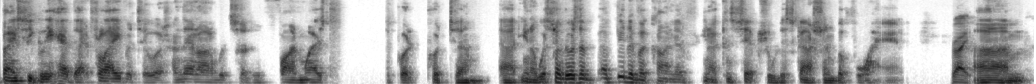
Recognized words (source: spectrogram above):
basically had that flavor to it, and then I would sort of find ways to put put um, uh, you know, so there was a, a bit of a kind of you know conceptual discussion beforehand. Right. Um,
